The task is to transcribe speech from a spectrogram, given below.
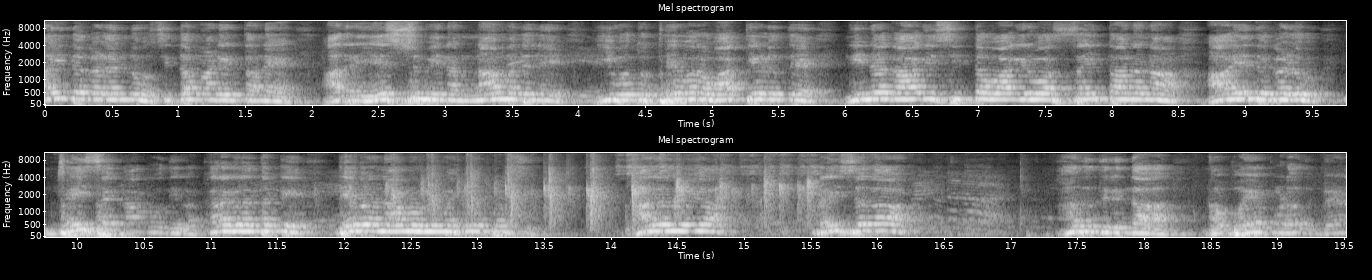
ಆಯುಧಗಳನ್ನು ಸಿದ್ಧ ಮಾಡಿರ್ತಾನೆ ಆದರೆ ಯೇಸುವಿನ ನಾಮದಲ್ಲಿ ಇವತ್ತು ದೇವರ ವಾಕ್ಯ ಹೇಳುತ್ತೆ, ನಿನಗಾಗಿ ಸಿದ್ಧವಾಗಿರುವ ಸೈತಾನನ ಆಯುಧಗಳು ಜಯಿಸಕ್ಕಾಗುವುದಿಲ್ಲ. ಕರಗಳ ತಟ್ಟಿ, ದೇವರ ನಾಮವನ್ನು ಮಹಿಳೆಪಡಿಸಿ ಹಾಲೆಲೂಯ. ಕ್ರೈಸ್ತಲ ಆದುದರಿಂದ ನಾವು ಭಯ ಪಡೋದು ಬೇಡ.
